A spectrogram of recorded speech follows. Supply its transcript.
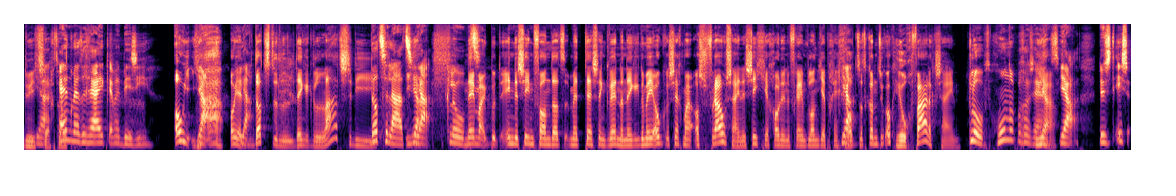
je het Ja, zegt en ook. met Rijk en met Busy. Oh ja, Ja, oh ja, ja. dat is de, denk ik de laatste die... Dat is de laatste, ja, Ja. klopt. Nee, maar ik, bedoel, in de zin van dat met Tess en Gwen, dan denk ik, dan ben je ook, zeg maar, als vrouw zijn, dan zit je gewoon in een vreemd land, je hebt geen Ja. geld. Dat kan natuurlijk ook heel gevaarlijk zijn. Klopt, 100 Ja. Ja. Dus het is,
